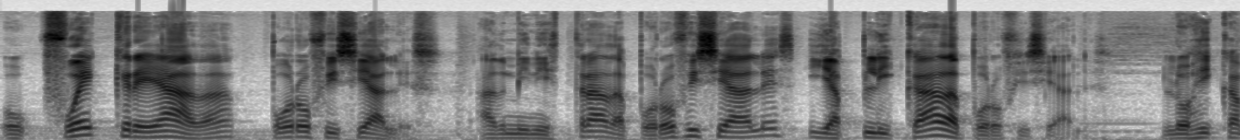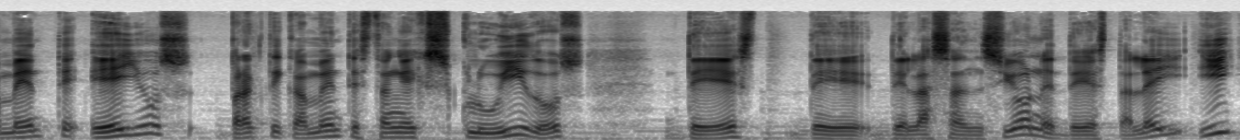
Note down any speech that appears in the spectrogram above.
o fue creada por oficiales, administrada por oficiales y aplicada por oficiales. Lógicamente, ellos prácticamente están excluidos de, de, de las sanciones de esta ley y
